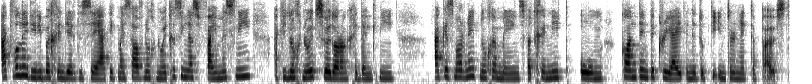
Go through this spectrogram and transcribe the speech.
Ek wil net hierdie begin deur te sê ek het myself nog nooit gesien as famous nie. Ek het nog nooit so daaraan gedink nie. Ek is maar net nog 'n mens wat geniet om content te create en dit op die internet te post.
